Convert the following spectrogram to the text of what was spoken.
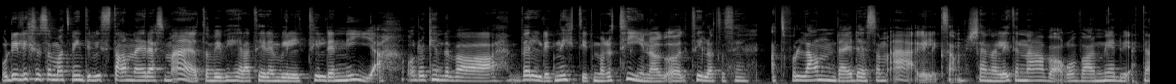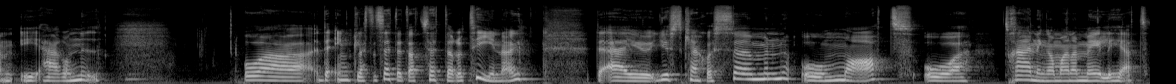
och det är liksom som att vi inte vill stanna i det som är, utan vi hela tiden vill till det nya. Och då kan det vara väldigt nyttigt med rutiner och tillåta sig att få landa i det som är, liksom. Känna lite närvaro och vara medveten i här och nu. Och eh, det enklaste sättet att sätta rutiner, det är ju just kanske sömn och mat och träning om man har möjlighet.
